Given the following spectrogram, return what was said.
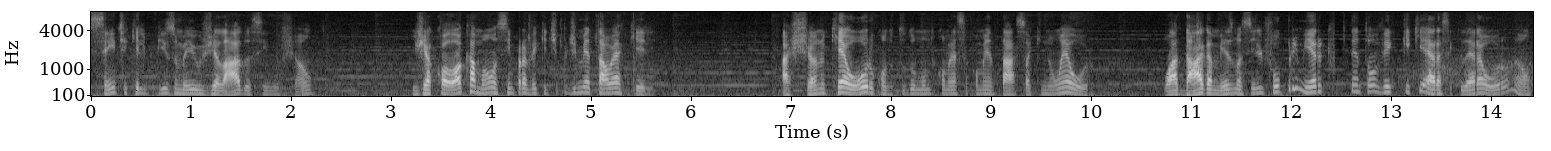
sente aquele piso meio gelado assim no chão e já coloca a mão assim para ver que tipo de metal é aquele. Achando que é ouro quando todo mundo começa a comentar, só que não é ouro. O Adaga mesmo assim, ele foi o primeiro que tentou ver o que, que era, se aquilo era ouro ou não.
